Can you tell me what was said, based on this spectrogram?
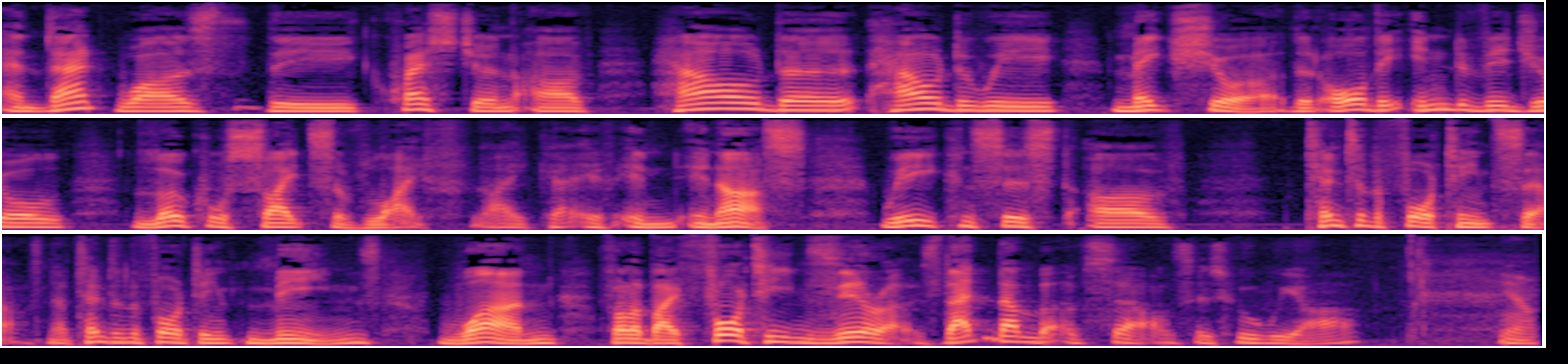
And that was the question of how do, how do we make sure that all the individual local sites of life, like uh, in, in us, we consist of 10 to the 14th cells. Now, 10 to the 14th means 1 followed by 14 zeros. That number of cells is who we are. Yeah.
